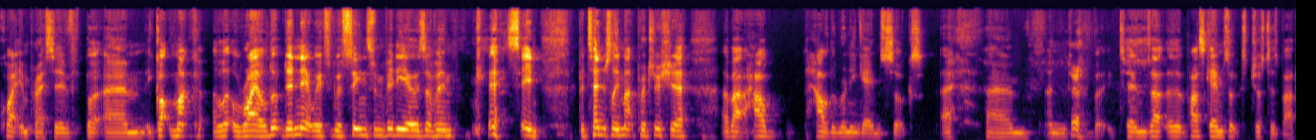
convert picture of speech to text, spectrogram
quite impressive. But um, it got Mac a little riled up, didn't it? We've we've seen some videos of him cursing potentially Matt Patricia about how how the running game sucks. um, and but it turns out that the pass game looked just as bad.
